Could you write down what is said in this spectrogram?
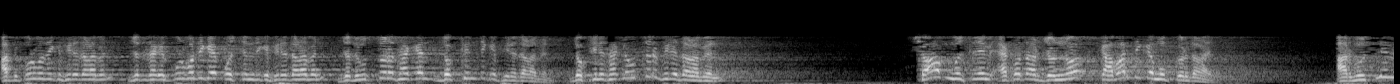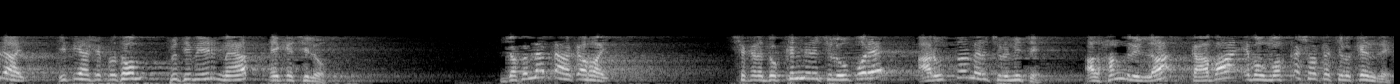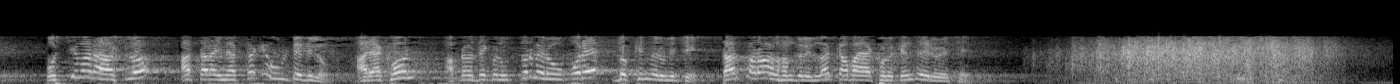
আপনি পূর্ব দিকে ফিরে দাঁড়াবেন। যদি থাকেন পূর্ব দিকে, পশ্চিম দিকে ফিরে দাঁড়াবেন। যদি উত্তরে থাকেন, দক্ষিণ দিকে ফিরে দাঁড়াবেন। দক্ষিণে থাকলে উত্তরে ফিরে দাঁড়াবেন। সব মুসলিম একতার জন্য কাবার দিকে মুখ করে দাঁড়ায়। আর মুসলিমরাই ইতিহাসে প্রথম পৃথিবীর ম্যাপ এঁকেছিল। যখন ম্যাপটা আঁকা হয়, সেখানে দক্ষিণ মেরু ছিল উপরে আর উত্তর মেরু ছিল নিচে। আলহামদুলিল্লাহ, কাবা এবং মক্কা শহরটা ছিল কেন্দ্রে। পশ্চিমারা আসলো আর তারা এই ম্যাপটাকে উল্টে দিল। আর এখন আপনারা দেখবেন উত্তর মেরু উপরে, দক্ষিণ মেরু নিচে। তারপরও আলহামদুলিল্লাহ কাবা এখনও কেন্দ্রে রয়েছে।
